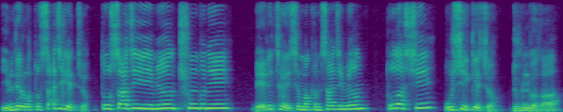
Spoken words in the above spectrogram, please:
임대료가 또 싸지겠죠. 또 싸지면 충분히 메리트가 있을 만큼 싸지면 또다시 올 수 있겠죠. 누군가가.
